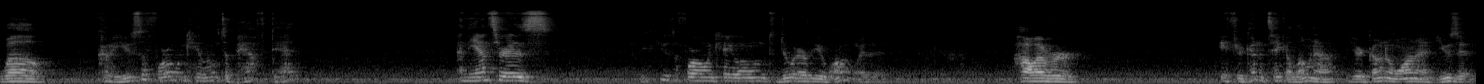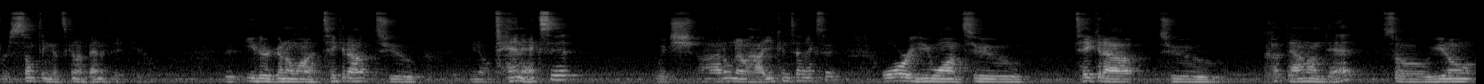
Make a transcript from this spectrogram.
Well, could I use the 401k loan to pay off debt? And the answer is you could use a 401k loan to do whatever you want with it. However, if you're going to take a loan out, you're going to want to use it for something that's going to benefit you. You're either going to want to take it out to, you know, 10x it, which I don't know how you can 10x it, or you want to take it out to cut down on debt so you don't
